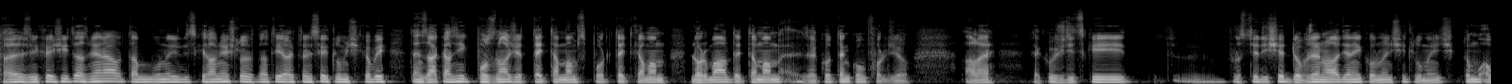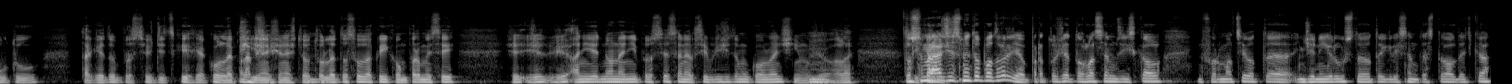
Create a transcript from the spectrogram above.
To je rychlejší ta změna, tam vždycky hlavně šlo na ty elektronické tlumičky, aby ten zákazník poznal, že teď tam mám sport, teďka mám normál, teď tam mám jako ten komfort, že jo. Ale jako vždycky, prostě když je dobře naladěný konvenční tlumič k tomu autu, tak je to prostě vždycky jako lepší, lepší. než, než to. Hmm. Tohle to jsou takové kompromisy, že, že, že, ani jedno není, prostě se nepřiblíží tomu konvenčnímu, hmm. že jo, ale to jsem rád, že jsi mi to potvrdil, protože tohle jsem získal informaci od eh, inženýrů z Toyota, když jsem testoval teďka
